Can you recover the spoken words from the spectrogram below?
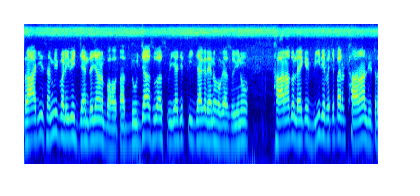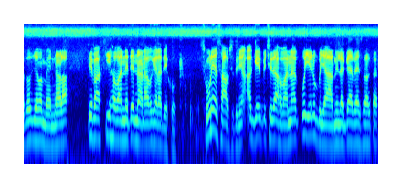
ਰਾਜੀ ਸੰਮੀ ਬੜੀ ਵੀ ਜਿੰਦ ਜਾਨ ਬਹੁਤ ਆ। ਦੂਜਾ ਸੂਆ ਸੂਈ ਆ ਜੀ ਤੀਜਾ ਕੁ ਦਿਨ ਹੋ ਗਿਆ ਸੂਈ ਨੂੰ। 18 ਤੋਂ ਲੈ ਕੇ 20 ਦੇ ਵਿੱਚ ਪਰ 18 ਲੀਟਰ ਦੁੱਧ ਜਮਾ ਮੈਨ ਵਾਲਾ। ਤੇ ਬਾਕੀ ਹਵਾਨੇ ਤੇ ਨਾੜਾ ਵਗੈਰਾ ਦੇਖੋ। ਸੋਹਣੇ ਸਾਫ਼ ਸੁਥਰੀਆਂ ਅੱਗੇ ਪਿੱਛੇ ਦਾ ਹਵਾਨਾ ਕੋਈ ਇਹਨੂੰ ਬਾਜ਼ਾਰ ਨਹੀਂ ਲੱਗਿਆ ਵੈ ਇਸ ਵਕਤ।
